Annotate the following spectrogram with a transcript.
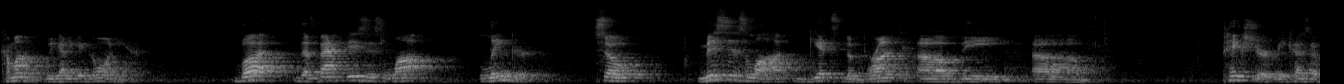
Come on, we got to get going here. But the fact is, is Lot lingered. So Mrs. Lot gets the brunt of the uh, picture because of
